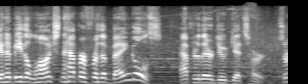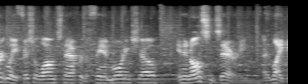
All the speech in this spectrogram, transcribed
Gonna be the long snapper for the Bengals after their dude gets hurt. Certainly, official long snapper, the fan morning show, and in all sincerity, uh, like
